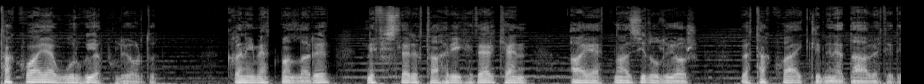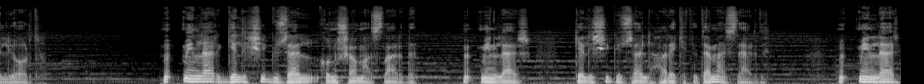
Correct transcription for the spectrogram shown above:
Takvaya vurgu yapılıyordu. Ganimet malları nefisleri tahrik ederken ayet nazil oluyor ve takva iklimine davet ediliyordu. Müminler gelişi güzel konuşamazlardı. Müminler gelişi güzel hareket edemezlerdi. Müminler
